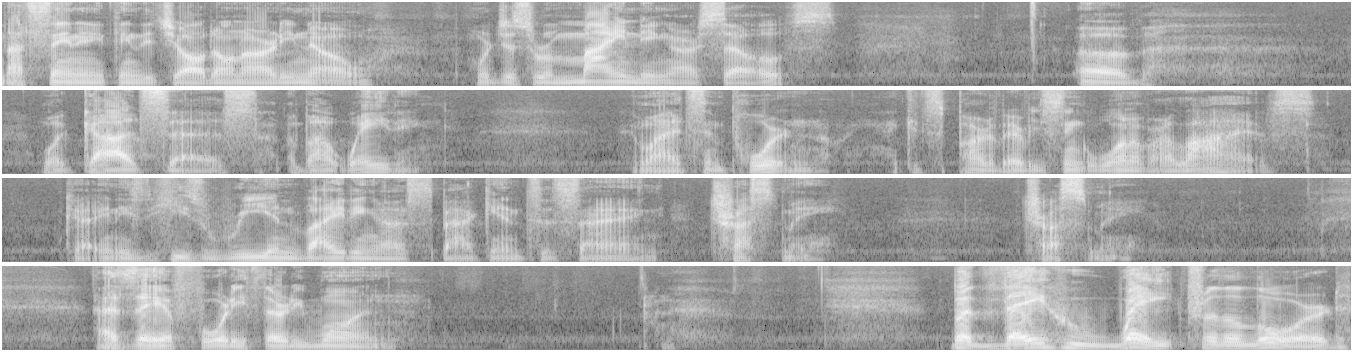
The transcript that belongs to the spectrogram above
not saying anything that y'all don't already know. We're just reminding ourselves of what God says about waiting and why it's important. It's part of every single one of our lives. Okay, and he's, he's re inviting us back into saying, Trust me, trust me. Isaiah 40, 31. But they who wait for the Lord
